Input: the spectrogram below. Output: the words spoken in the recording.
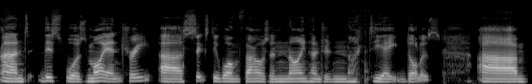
and this was my entry, uh, $61,998. Um,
